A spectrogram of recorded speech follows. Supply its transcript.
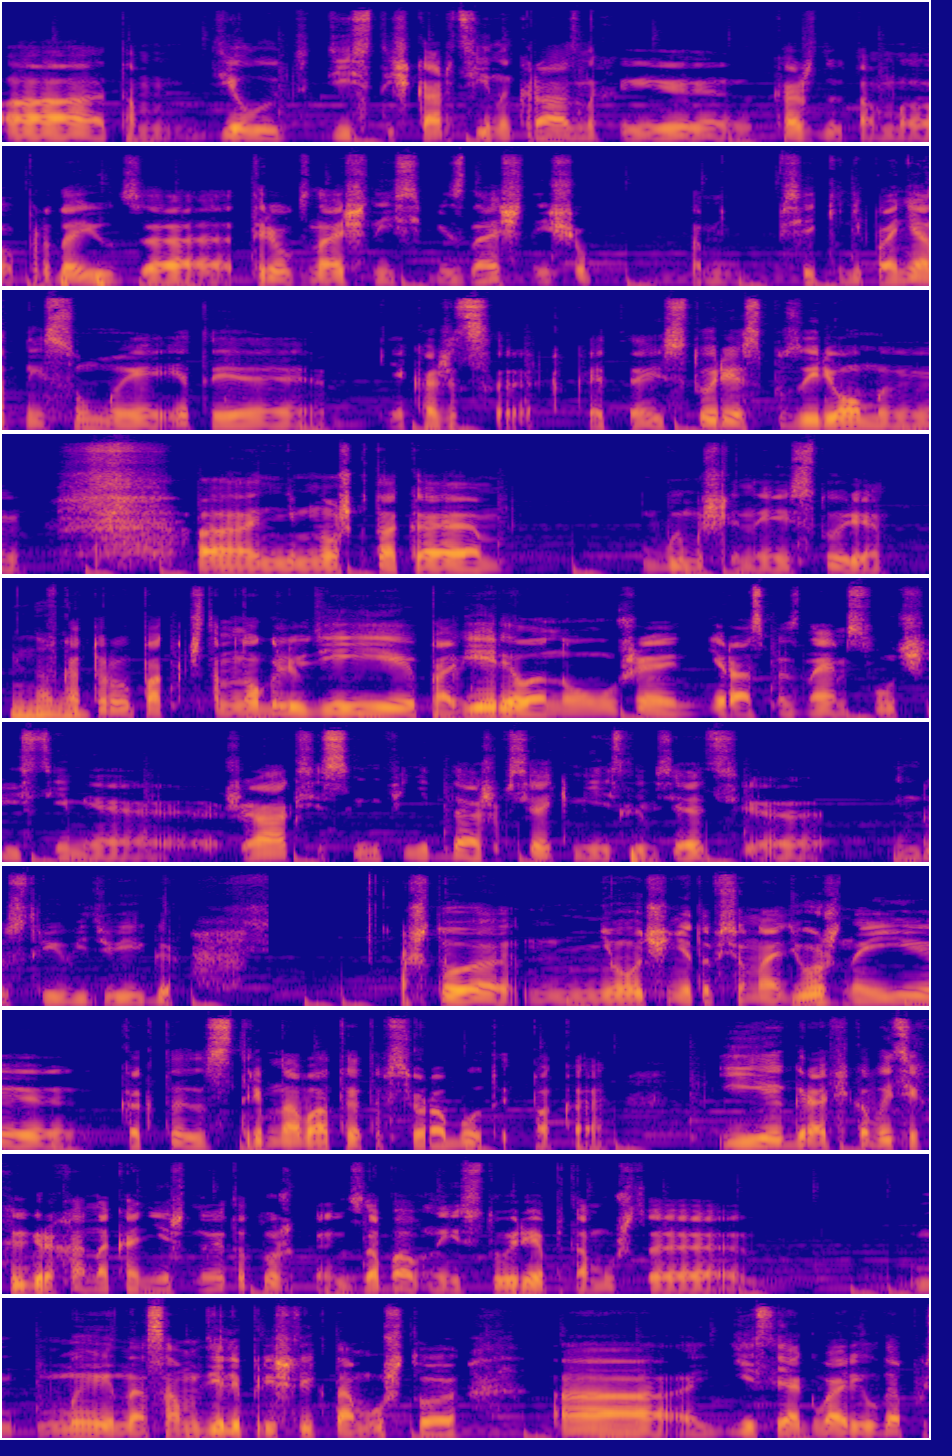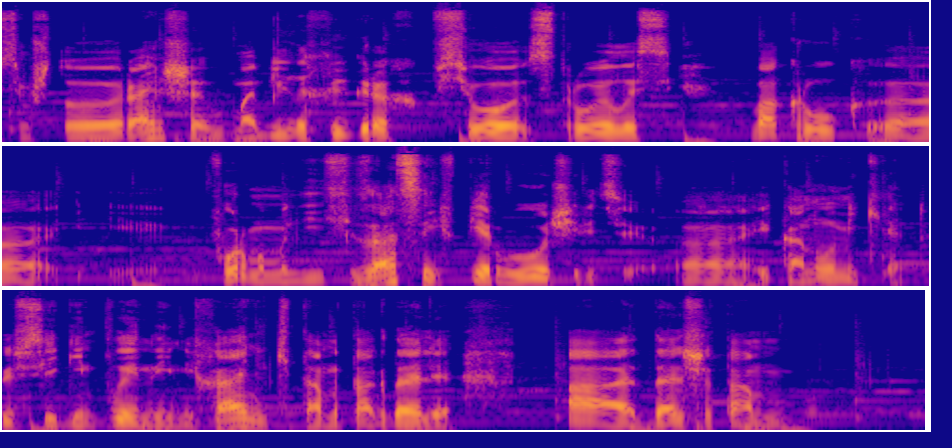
а, там делают 10 тысяч картинок разных и каждую там э, продают за трехзначные, семизначные, еще там всякие непонятные суммы, это, мне кажется, какая-то история с пузырем и а, немножко такая вымышленная история. Ну, в да. которую пока что много людей поверило, но уже не раз мы знаем случаи с теми же Axis Infinite, даже всякими, если взять э, индустрию видеоигр, что не очень это все надежно и как-то стремновато это все работает пока. И графика в этих играх, она, конечно, это тоже забавная история, потому что мы на самом деле пришли к тому, что а, если я говорил, допустим, что раньше в мобильных играх все строилось вокруг а, формы монетизации, в первую очередь а, экономики, то есть все геймплейные механики там и так далее, а дальше там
